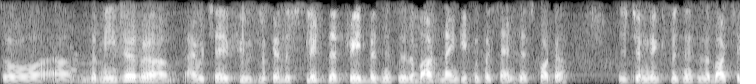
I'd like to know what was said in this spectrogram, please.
So uh, the major, uh, I would say, if you look at the split, the trade business is about 92% this quarter. The generics business is about 6%,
